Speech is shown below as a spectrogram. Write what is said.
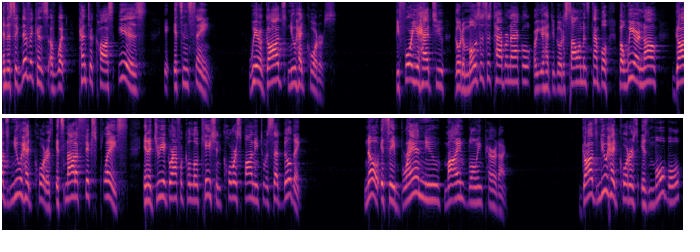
And the significance of what Pentecost is, it's insane. We are God's new headquarters. Before you had to go to Moses' tabernacle or you had to go to Solomon's temple, but we are now God's new headquarters. It's not a fixed place in a geographical location corresponding to a set building. No, it's a brand new, mind blowing paradigm. God's new headquarters is mobile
